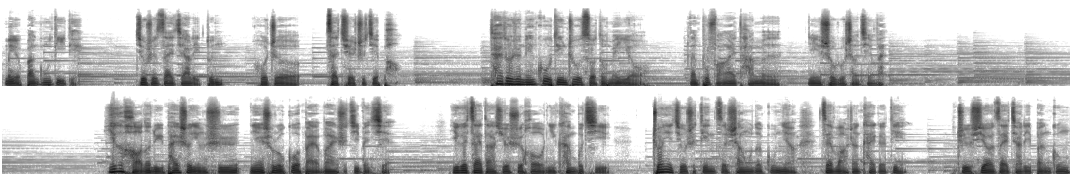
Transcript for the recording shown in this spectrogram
没有办公地点，就是在家里蹲，或者在全世界跑。太多人连固定住所都没有，但不妨碍他们年收入上千万。一个好的旅拍摄影师年收入过百万是基本线。一个在大学时候你看不起，专业就是电子商务的姑娘，在网上开个店，只需要在家里办公，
